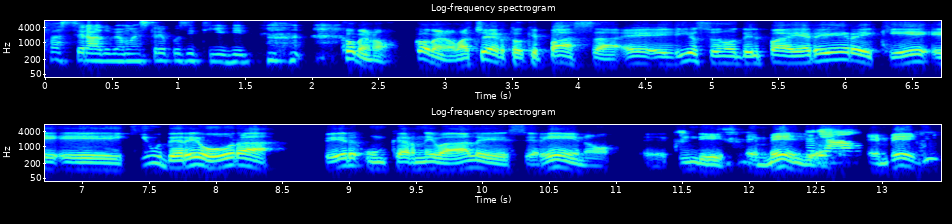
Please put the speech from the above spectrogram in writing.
passerà, dobbiamo essere positivi. Come no, come no, ma certo che passa. E io sono del parere che e, e chiudere ora per un carnevale sereno, eh, quindi è meglio, Speriamo. è meglio.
